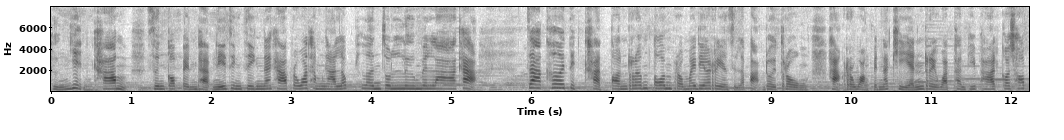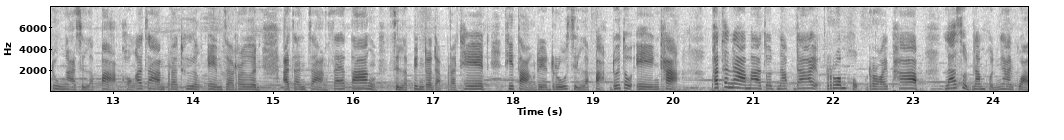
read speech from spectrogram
ถึงเย็นค่ำซึ่งก็เป็นแบบนี้จริง ๆนะคะ เพราะว่าทำงานแล้วเพลินจนลืมเวลาค่ะ จากเคยติดขัดตอนเริ่มต้นเพราะไม่ได้เรียนศิลปะโดยตรง หากระหว่างเป็นนักเขียน เรวัตพันพิพัฒน์ก็ชอบดูงานศิลปะของอาจารย์ประเทืองเอมเจริญ อาจารย์จ่างแท้ตั้ง ศิลปินระดับประเทศ ที่ต่างเรียนรู้ศิลปะด้วยตัวเองค่ะ พัฒนามาจนนับได้ร่วม 600 ภาพ ล่าสุดนำผลงานกว่า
